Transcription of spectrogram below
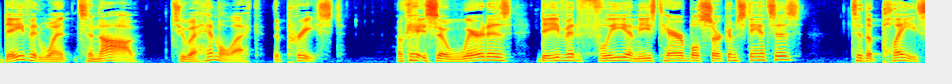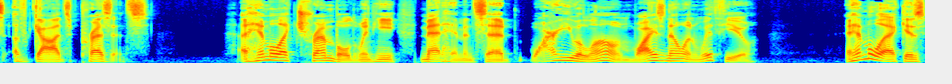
David went to Nob to Ahimelech the priest. Okay, so where does David flee in these terrible circumstances? To the place of God's presence. Ahimelech trembled when he met him and said, Why are you alone? Why is no one with you? Ahimelech is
